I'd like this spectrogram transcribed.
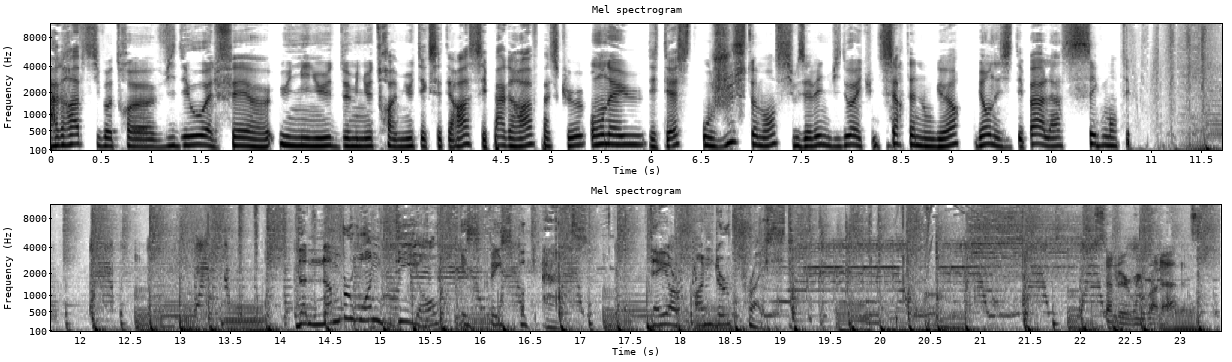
pas grave si votre euh, vidéo elle fait euh, une minute, deux minutes, trois minutes, etc. C'est pas grave parce que on a eu des tests où justement, si vous avez une vidéo avec une certaine longueur, eh bien n'hésitez pas à la segmenter. The number one deal is Facebook ads. They are underpriced. Senator, we run ads.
